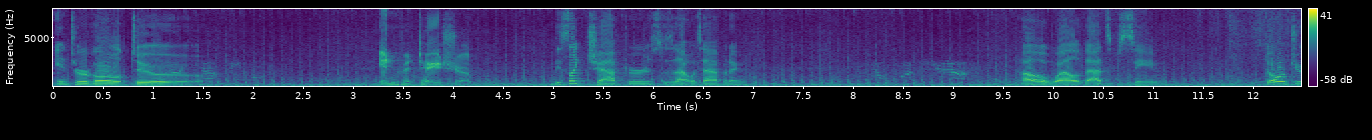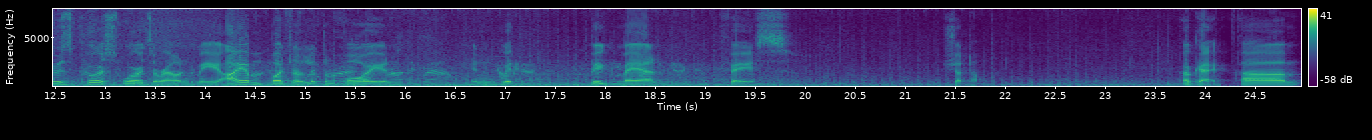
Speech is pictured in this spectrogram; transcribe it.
Interval 2. Invitation. These like chapters, is that what's happening? Oh, well, that's obscene. Don't use curse words around me. I am but a little boy in, in with big man face. Shut up. Okay, um,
